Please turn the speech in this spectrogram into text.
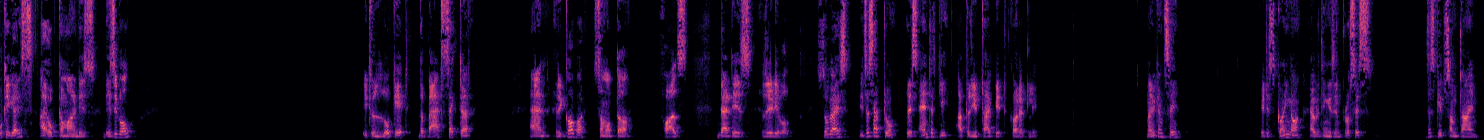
Okay guys, I hope command is visible. It will locate the bad sector and recover some of the files that is readable. So guys, you just have to press enter key after you type it correctly. Now you can see it is going on, everything is in process. Just give some time.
